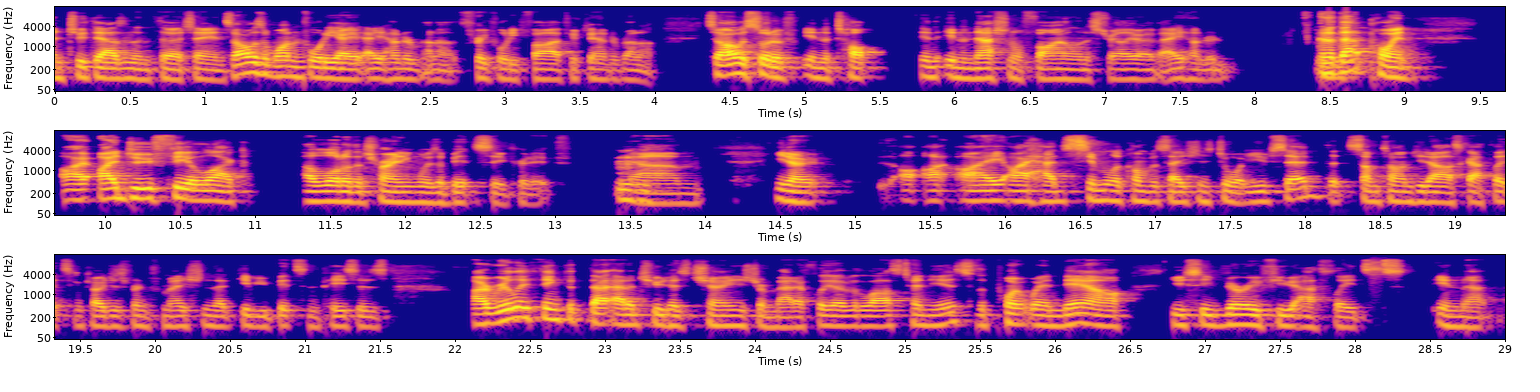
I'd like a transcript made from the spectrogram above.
and 2013. So I was a 148, 800 runner, 345, 1500 runner. So I was sort of in the top in, in the national final in Australia over 800. And mm-hmm. at that point, I, I do feel like a lot of the training was a bit secretive. Mm-hmm. Um, you know, I, I, I had similar conversations to what you've said that sometimes you'd ask athletes and coaches for information that give you bits and pieces. I really think that that attitude has changed dramatically over the last 10 years to the point where now you see very few athletes in that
